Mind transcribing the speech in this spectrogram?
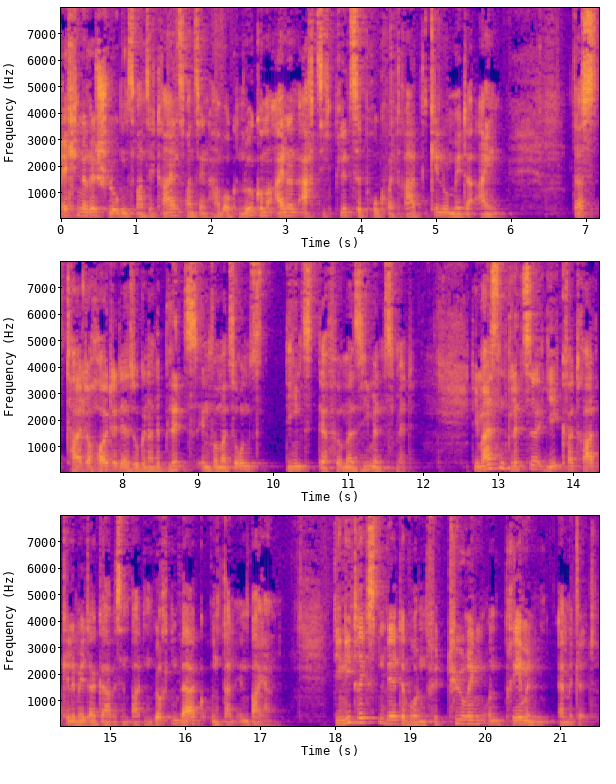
Rechnerisch schlugen 2023 in Hamburg 0,81 Blitze pro Quadratkilometer ein. Das teilte heute der sogenannte Blitzinformationsdienst der Firma Siemens mit. Die meisten Blitze je Quadratkilometer gab es in Baden-Württemberg und dann in Bayern. Die niedrigsten Werte wurden für Thüringen und Bremen ermittelt.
